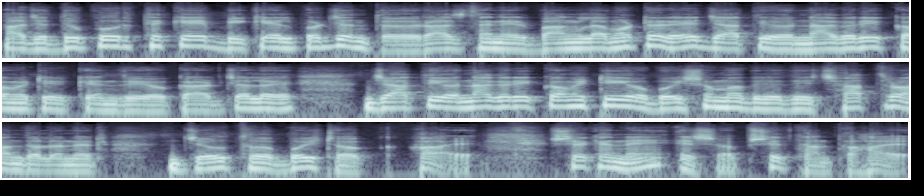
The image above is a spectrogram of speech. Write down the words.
আজ দুপুর থেকে বিকেল পর্যন্ত রাজধানীর বাংলা মোটরে জাতীয় নাগরিক কমিটির কেন্দ্রীয় কার্যালয়ে জাতীয় নাগরিক কমিটি ও বৈষম্য বিরোধী ছাত্র আন্দোলনের যৌথ বৈঠক হয়। সেখানে এসব সিদ্ধান্ত হয়।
